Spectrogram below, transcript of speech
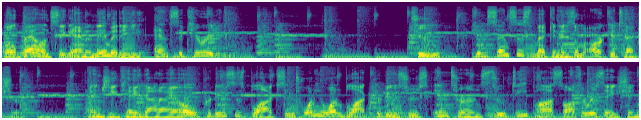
while balancing anonymity and security. 2. Consensus Mechanism Architecture NGK.io produces blocks and 21 block producers in turns through DPoS authorization,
